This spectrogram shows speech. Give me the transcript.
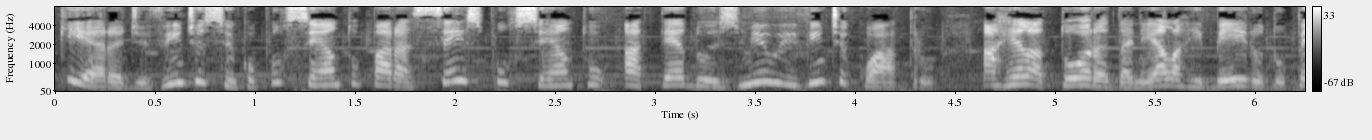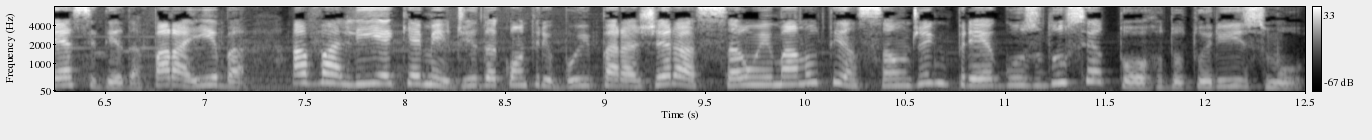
que era de 25% para 6% até 2024. A relatora Daniela Ribeiro, do PSD da Paraíba, avalia que a medida contribui para a geração e manutenção de empregos do setor do turismo.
